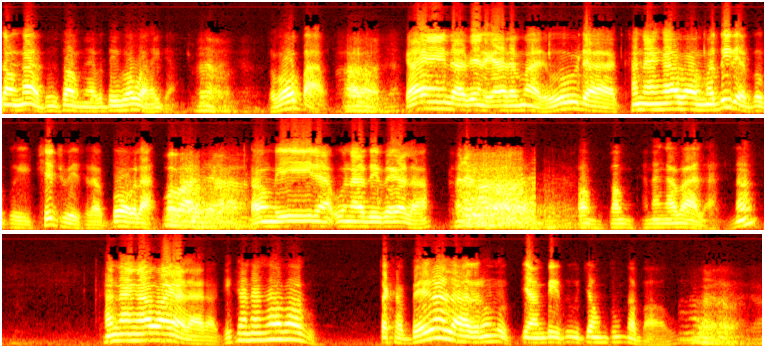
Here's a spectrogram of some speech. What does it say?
ဆောင်ငါသူဆောင်နေသေဘောဝင်လိုက်တာမှန်ပါသဘောပါပါပါဗျာခိုင်းဒါဖြင့်ဒကာဓမ္မတို့ဒါခန္ဓာ၅ပါးမသိတဲ့ပုဂ္ဂိုလ်ဖြစ်ထွေဆိုတာပေါ်လားမှန်ပါဗျာကောင်းပြီတဲ့ဥနာသေးပဲကလားခန္ဓာပါပါကောင်းကောင်းခန္ဓာ၅ပါးလားနော်ခန္ဓာ၅ပါးရလာတော့ဒီခန္ဓာ၅ပါးကို တခါဘယ်ကလာကြုံလို့ပြန်ပြီးသူ့အကြောင်းသုံးတတ်ပါဦးမှန်ပါဗျာ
